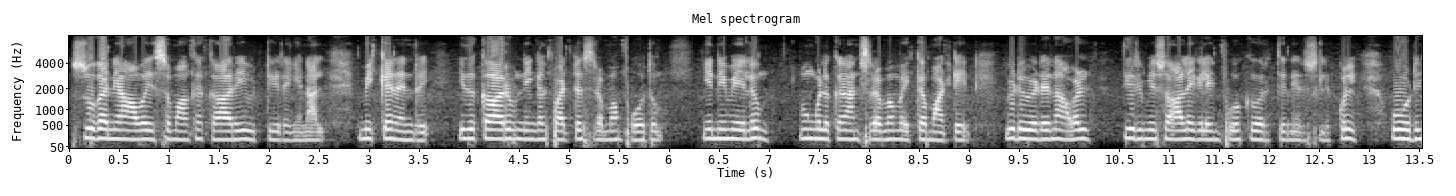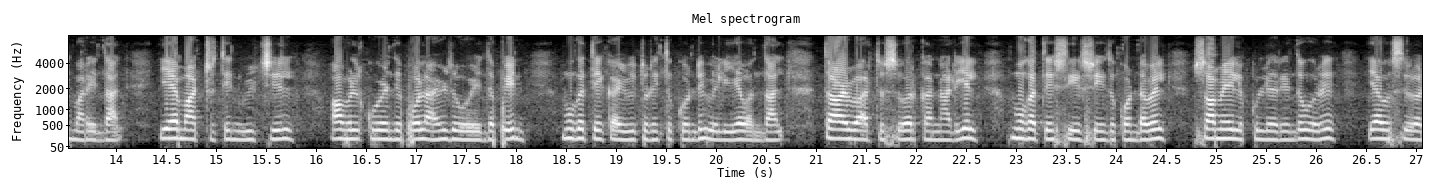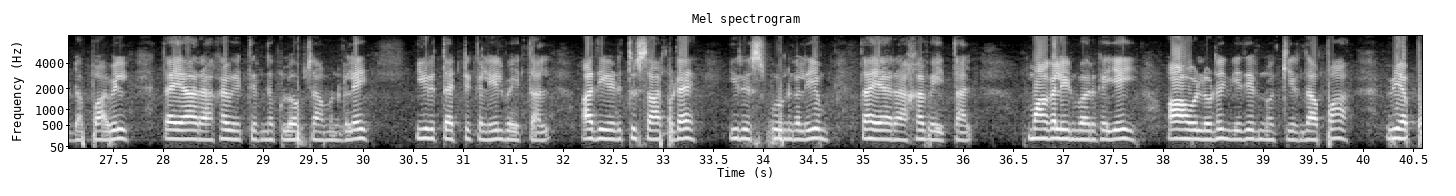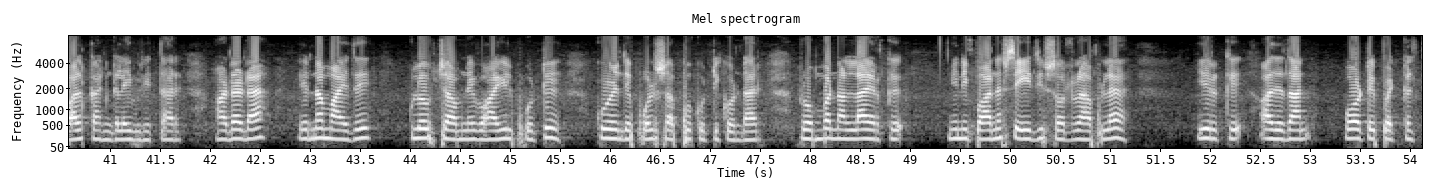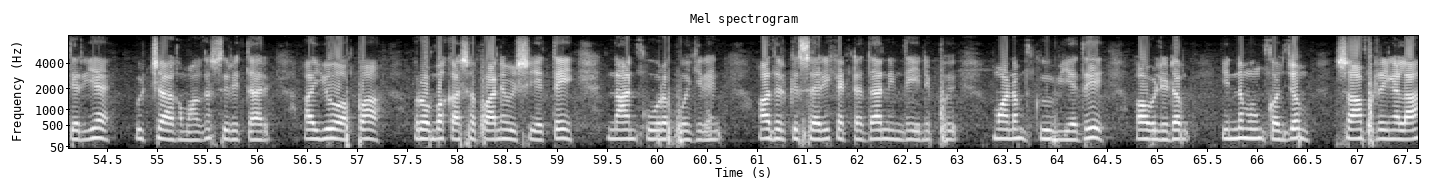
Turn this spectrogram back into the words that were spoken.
சுகன்யா ஆவேசமாக காரை விட்டு இறங்கினாள். மிக்க நன்றி. இது காரும் நீங்கள் பட்ட சிரமம் போதும். இனிமேலும் உங்களுக்கு நான் சிரமம் வைக்க மாட்டேன். விடுவிடன் அவள் திரும்பி சாலைகளின் போக்குவரத்து நெரிசலுக்குள் ஓடி மறைந்தாள். ஏமாற்றத்தின் வீழ்ச்சியில் அவள் குழந்தை போல் அழுது ஒழிந்த பின் முகத்தை கழுவி துடைத்து கொண்டு வெளியே வந்தாள். தாழ்வார்த்து சுவர் கண்ணாடியில் முகத்தை சீர் செய்து கொண்டவள் சமையலுக்குள்ளிருந்து ஒரு எவசு டப்பாவில் தயாராக வைத்திருந்த குலோப் ஜாமுன்களை இரு தட்டுகளில் வைத்தாள். அதை எடுத்து சாப்பிட இரு ஸ்பூன்களையும் தயாராக வைத்தாள். மகளின் வருகையை ஆவலுடன் எதிர்நோக்கியிருந்த அப்பா வியப்பால் கண்களை விரித்தார். அடடா என்னம்மா இது? குலோப் ஜாமுனை வாயில் போட்டு குழந்தை போல் சப்பு குட்டி கொண்டார். ரொம்ப நல்லா இருக்கு. இனிப்பான செய்தி சொல்கிறாப்புல இருக்கு. அதுதான். ஓட்டைப்பட்கள் தெரிய உற்சாகமாக சிரித்தார். ஐயோ அப்பா ரொம்ப கசப்பான விஷயத்தை நான் கூறப்போகிறேன் அதற்கு சரி கட்டதான் இந்த இனிப்பு. மனம் கூவியது அவளிடம். இன்னமும் கொஞ்சம் சாப்பிட்றீங்களா?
